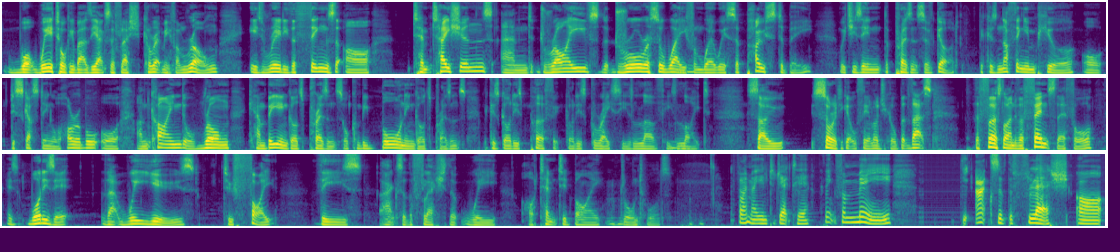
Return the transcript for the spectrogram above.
what we're talking about as the acts of the flesh, correct me if I'm wrong, is really the things that are temptations and drives that draw us away mm-hmm. from where we're supposed to be, which is in the presence of God. Because nothing impure or disgusting or horrible or unkind or wrong can be in God's presence or can be born in God's presence because God is perfect, God is grace, He is love, He's mm. light. So, sorry to get all theological, but that's the first line of offense, therefore, is what is it that we use to fight these acts of the flesh that we are tempted by, mm-hmm. drawn towards? If I may interject here, I think for me, the acts of the flesh are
